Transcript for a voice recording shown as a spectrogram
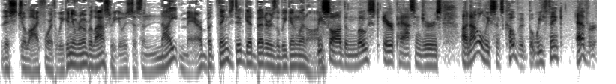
this July 4th week. And You'll remember last week it was just a nightmare, but things did get better as the weekend went on. We saw the most air passengers, uh, not only since COVID, but we think ever.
